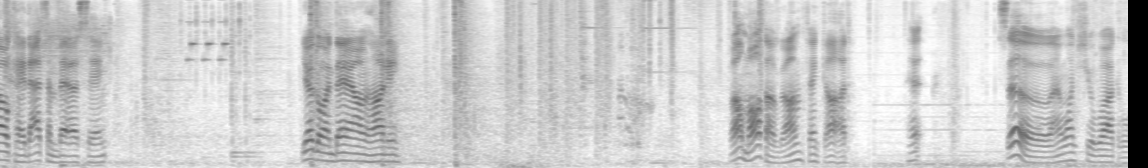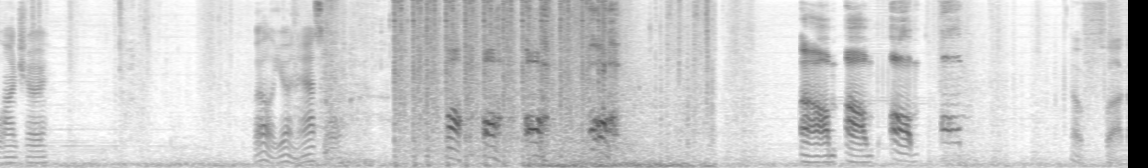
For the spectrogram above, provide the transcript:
Okay, that's embarrassing. You're going down, honey. Well, Molotov gone, thank God. So, I want you to your rocket launcher. Well, you're an asshole. Oh, oh, oh, oh! Um, um, um, um. Oh, fuck.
